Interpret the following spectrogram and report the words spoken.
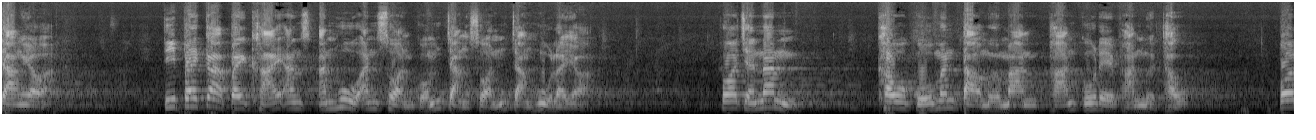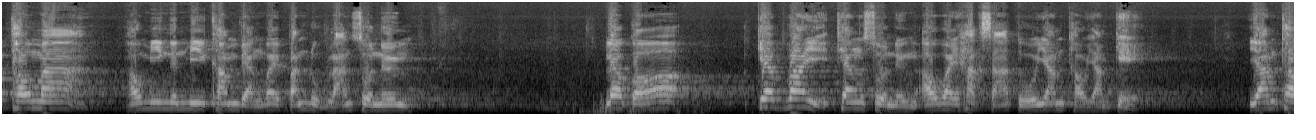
จางยาวอะที่ไปกล้าไปขายอันอันหู้อันสอนกมจังสอนจังหู้อะไรอะ เพราะฉะนั้นเข้ากูมันเต่าเหมือมันผ่านกูได้ผ่านเหมือเท่าพอเท่ามาเขามีเงินมีคำแบ่งไว้ปันลูกหลานส่วนหนึ่ง แล้วก็เก็บไว้แทงส่วนหนึ่ง เอาไว้หักษาตัวยามเท่ายามเก่ยามเท่า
